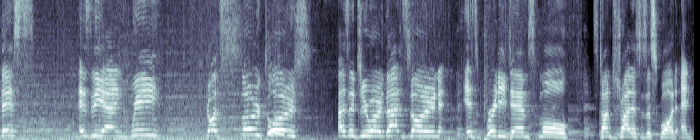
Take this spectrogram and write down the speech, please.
This is the end. We got so close as a duo. That zone is pretty damn small. It's time to try this as a squad. And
